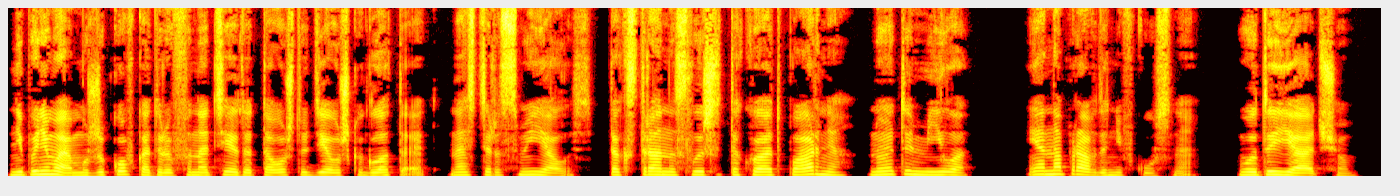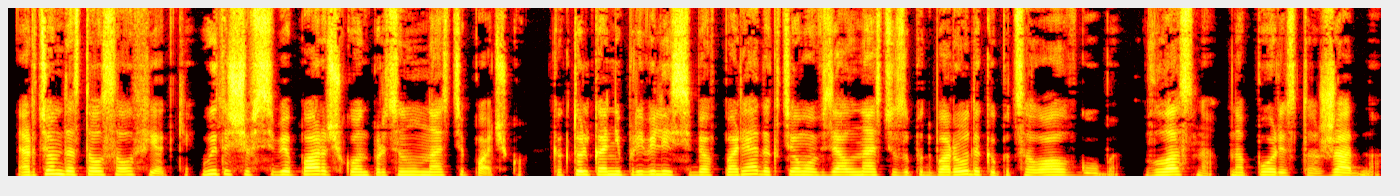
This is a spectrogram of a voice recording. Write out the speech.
Не понимаю мужиков, которые фанатеют от того, что девушка глотает. Настя рассмеялась. Так странно слышать такое от парня, но это мило. И она правда невкусная. Вот и я о чем. Артем достал салфетки. Вытащив себе парочку, он протянул Насте пачку. Как только они привели себя в порядок, Тёма взял Настю за подбородок и поцеловал в губы. Властно, напористо, жадно.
